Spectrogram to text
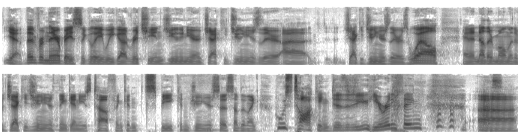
yeah. Then from there, basically, we got Richie and Junior. Jackie Junior's there. Uh, Jackie Junior's there as well. And another moment of Jackie Junior thinking he's tough and can speak, and Junior says something like, "Who's talking? Did, did you hear anything?" uh,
